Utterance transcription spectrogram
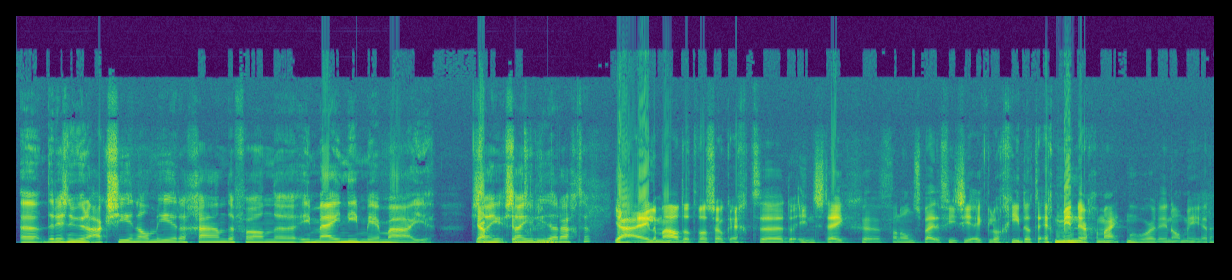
Eh, er is nu een actie in Almere gaande van eh, in mei niet meer maaien. Zijn, zijn jullie daarachter? Ja, helemaal. Dat was ook echt eh, de insteek eh, van ons bij de visie ecologie. Dat er echt minder gemaaid moet worden in Almere.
